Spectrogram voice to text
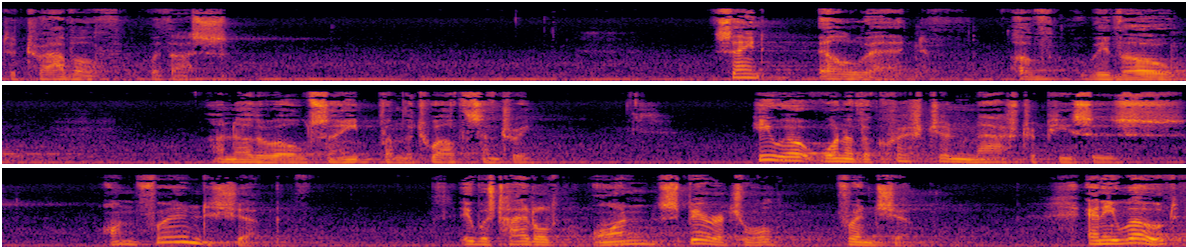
to travel with us. Saint Aelred of Rievaulx, another old saint from the 12th century, he wrote one of the Christian masterpieces on friendship. It was titled On Spiritual Friendship. And he wrote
